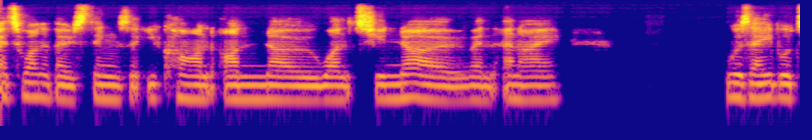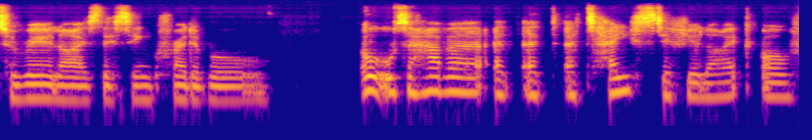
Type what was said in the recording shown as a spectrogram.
it's one of those things that you can't unknow once you know and and i was able to realize this incredible or to have a, a, a taste if you like of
